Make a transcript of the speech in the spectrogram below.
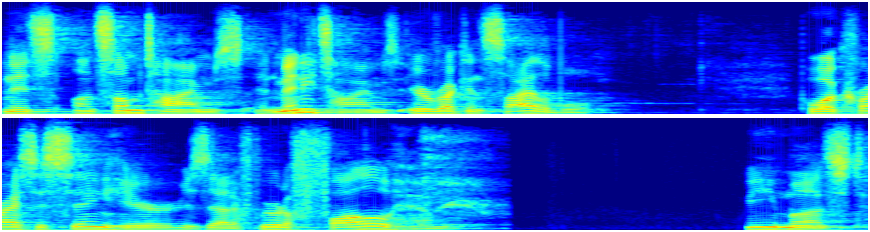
And it's sometimes, and many times, irreconcilable. But what Christ is saying here is that if we are to follow him, we must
